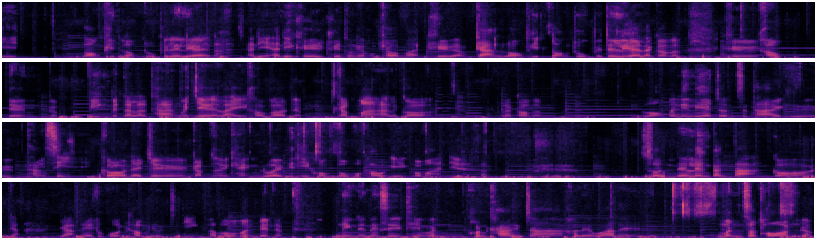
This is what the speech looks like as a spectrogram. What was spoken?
ลองผิดลองถูกไปเรื่อยๆนะ อันนี้อันนี้คือคือตรงนี้ผมชอบมากคือแบบการลองผิดลองถูกไปเรื่อยๆ แล้วก็แบบคือเขา เดินแบบวิ่งไปแต่ละทางไม่เจออะไรเขาก็แบบกลับมาแล้วก็แล้วก็แบบลองไปเรื่อยๆจนสุดท้ายคือทั้งสี่ก็ได้เจอกับเนยแข็งด้วยพิธีของตัวพวกเขาเองประมาณนี้ครับ ส่วนในเรื่องต่างๆก็อยากอยากให้ทุกคนเข้าไปดูจริงๆครับเพราะว่ามันเป็นแบบหนึ่งในหนังสือที่มันค่อนข้างจะเขาเรียกว่าอะไร มันสะท้อนแบบ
